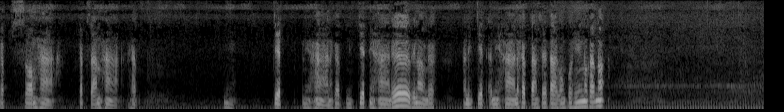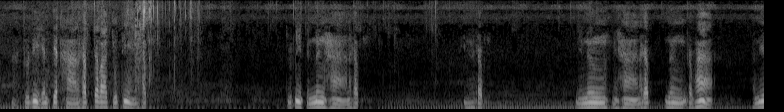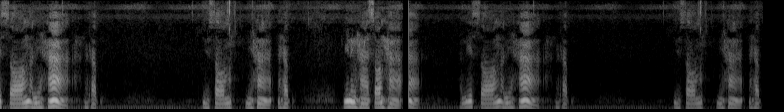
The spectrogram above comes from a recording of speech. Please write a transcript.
กับสองห้ากับสามห้านะครับนี่เจ็ดนี่ห้านะครับนี่เจ็ดนี่ห้าเด้อพี่น้องเด้ออันนี้เจ็ดอันนี้ห้านะครับ ตามสายตาของพ่อเฮงเนาะครับเนาะจุดนี้เห็นเจ็ดหานะครับแต่ว่าจุดนี้นะครับ จุดนี้เป็นหนึ่งหานะครับนี่นะครับ นี่หนึ่งนี่ห้านะครับหนึ่งกับห้าอันนี้สองอันนี้ห้านะครับนี่สองนี่ห้านะครับนี่หนึ่งห้าสองห้าห้าอันนี้สองอันนี้ห้านะครับนี่สองนี่ห้านะครับ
